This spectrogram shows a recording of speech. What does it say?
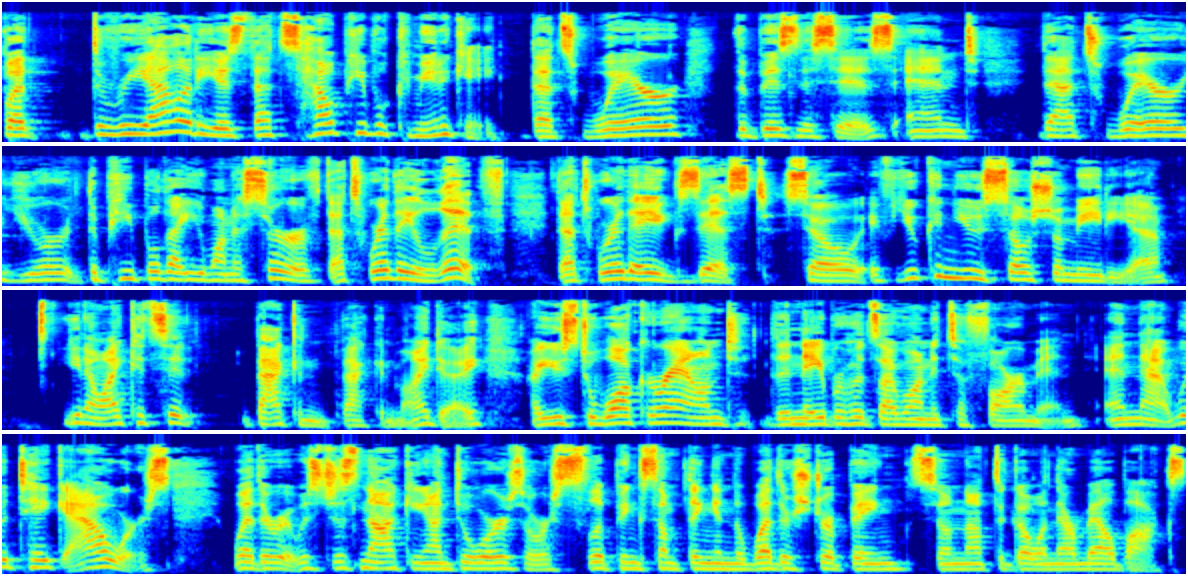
but the reality is that's how people communicate. That's where the business is. And that's where you're the people that you want to serve, that's where they live. That's where they exist. So if you can use social media, you know, I could sit back in back in my day i used to walk around the neighborhoods i wanted to farm in and that would take hours whether it was just knocking on doors or slipping something in the weather stripping so not to go in their mailbox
